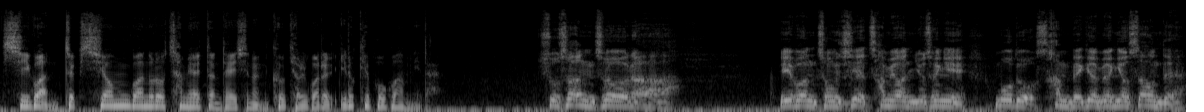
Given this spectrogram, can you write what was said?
시관, 즉 시험관으로 참여했던 대신은 그 결과를 이렇게 보고합니다. 주상 전하, 이번 정시에 참여한 유생이 모두 300여 명이었사온데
